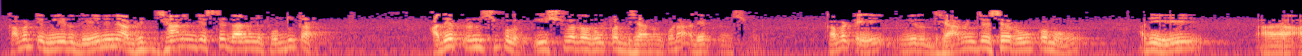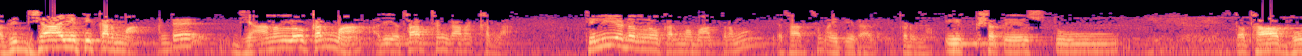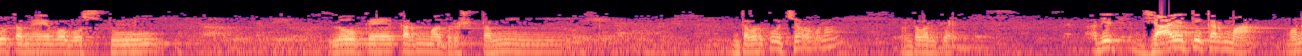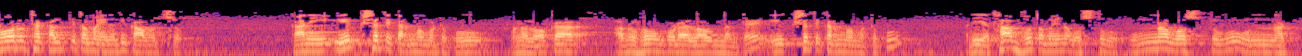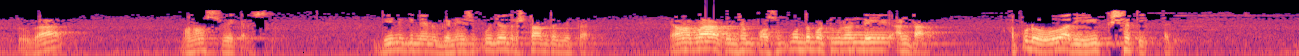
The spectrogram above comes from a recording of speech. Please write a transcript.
కాబట్టి మీరు దేనిని అభిధ్యానం చేస్తే దానిని పొందుతారు. అదే ప్రిన్సిపల్ ఈశ్వర రూప ధ్యానం కూడా అదే ప్రిన్సిపల్. కాబట్టి మీరు ధ్యానం చేసే రూపము అది అభిధ్యాయతి కర్మ. అంటే ధ్యానంలో కర్మ అది యథార్థం కానక్కర్లా. తెలియడంలో కర్మ మాత్రము యథార్థం అయితే రాదు ఇక్కడ ఉన్నాం ఈక్షతేస్తూ తథాభూతమేవ వస్తు లోకే కర్మ దృష్టం. ఇంతవరకు వచ్చావా మనం? అంతవరకే. అది ధ్యాయతి కర్మ మనోరథ కల్పితమైనది కావచ్చు. కానీ ఈక్షతి కర్మ మటుకు మన లోక అనుభవం కూడా ఎలా ఉందంటే ఈక్షతి కర్మ మటుకు అది యథాభూతమైన వస్తువు. ఉన్న వస్తువు ఉన్నట్టుగా మనం స్వీకరిస్తాం. దీనికి నేను గణేష్ పూజ దృష్టాంతం చెప్పాను. ఏమన్నా కొంచెం పసుపు ముద్ద పట్టుకురండి అంటారు. అప్పుడు అది ఈక్షతి అది.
